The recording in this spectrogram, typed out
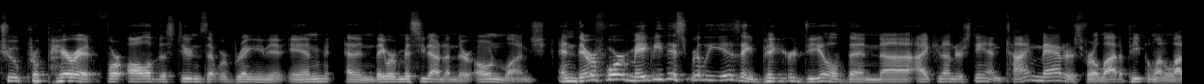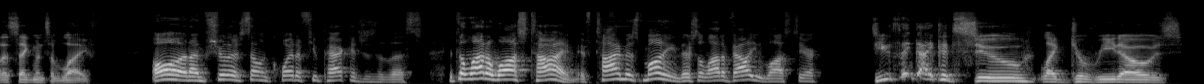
to prepare it for all of the students that were bringing it in, and they were missing out on their own lunch. And therefore, maybe this really is a bigger deal than uh, I can understand. Time matters for a lot of people in a lot of segments of life. Oh, and I'm sure they're selling quite a few packages of this. It's a lot of lost time. If time is money, there's a lot of value lost here. Do you think I could sue like Doritos?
